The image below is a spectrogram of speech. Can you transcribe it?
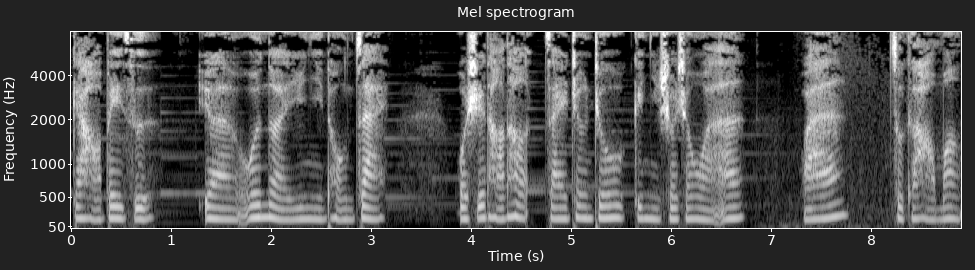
盖好被子，愿温暖与你同在。我是淘淘，在郑州跟你说声晚安，晚安，做个好梦。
